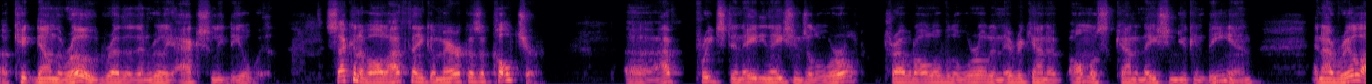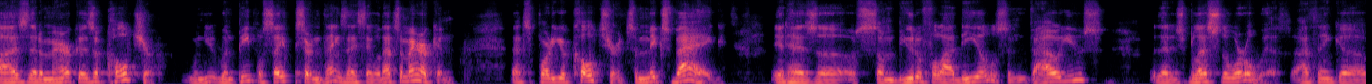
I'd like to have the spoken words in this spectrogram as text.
uh, kick down the road rather than really actually deal with. Second of all, I think America's a culture. Uh, I've preached in 80 nations of the world, traveled all over the world in every kind of almost kind of nation you can be in. And I realized that America is a culture. When you when people say certain things, they say, well, that's American. That's part of your culture. It's a mixed bag. It has uh, some beautiful ideals and values that it's blessed the world with. I think uh,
